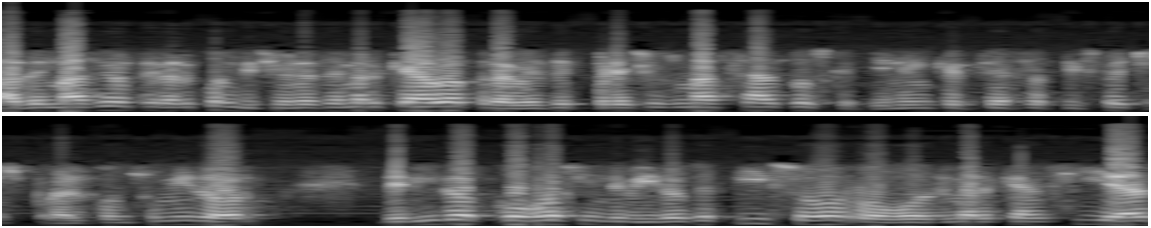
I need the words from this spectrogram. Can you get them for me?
además de alterar condiciones de mercado a través de precios más altos que tienen que ser satisfechos por el consumidor, debido a cobros indebidos de piso, robo de mercancías,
